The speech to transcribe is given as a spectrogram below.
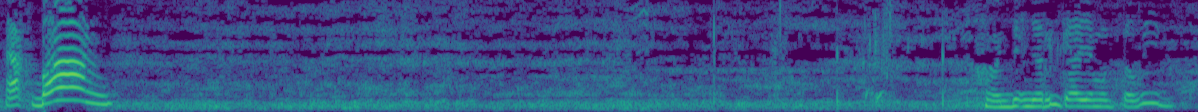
Hakbang! Oh, hindi niya rin kaya magtawid.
